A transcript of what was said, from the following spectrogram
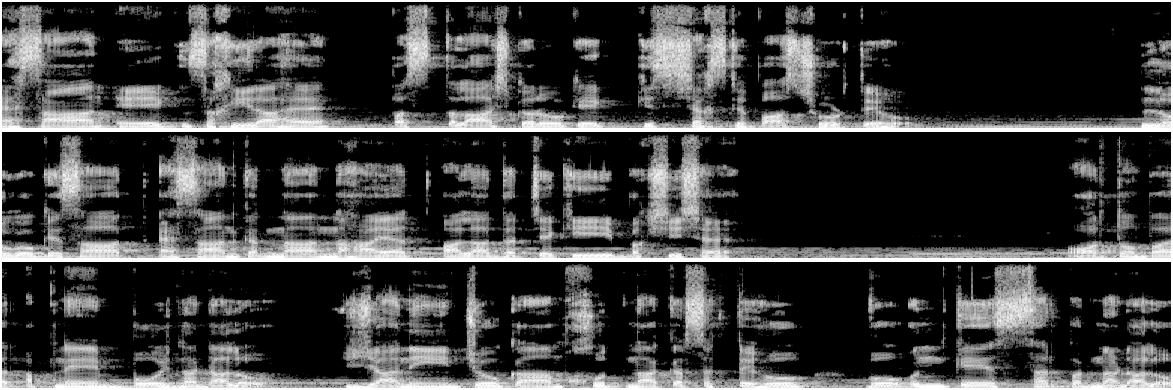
एहसान एक ज़ख़ीरा है, बस तलाश करो कि किस शख्स के पास छोड़ते हो। लोगों के साथ एहसान करना नहायत आला दर्जे की बख्शिश है। औरतों पर अपने बोझ ना डालो, यानी जो काम खुद ना कर सकते हो, वो उनके सर पर ना डालो,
